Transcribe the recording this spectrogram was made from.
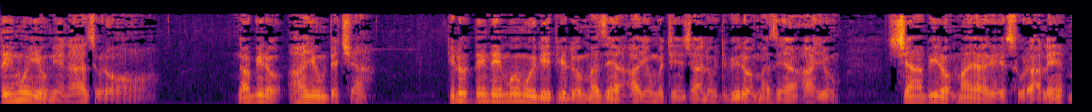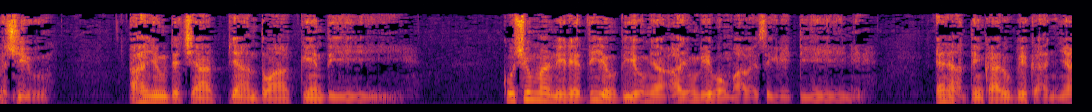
တိမ်မွေ့ယုံနေတာဆိုတော့နောက်ပြီးတော့အာယုံတခြားဒီလိုတိမ်တိမ်မွေ့မွေ့လေးဖြစ်လို့မှတ်စရာအာယုံမထင်ရှားလို့တပြည့်တော့မှတ်စရာအာယုံရှာပြီးတော့မှားရတယ်ဆိုတာလည်းမရှိဘူး အာယုံတခြားပြန့်သွားကင်းသည်ကိုရှုမှတ်နေတဲ့တိယုံတိယုံများအာယုံလေးပုံမှာပဲစိတ်ကလေးတည်နေတယ်အဲ့ဒါသင်္ခါရုပ္ပကညာ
